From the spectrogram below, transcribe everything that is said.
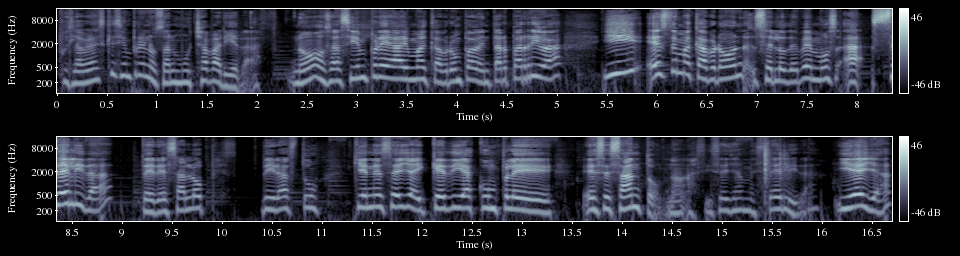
pues la verdad es que siempre nos dan mucha variedad, ¿no? O sea, siempre hay macabrón para aventar para arriba. Y este macabrón se lo debemos a Célida Teresa López. Dirás tú, ¿quién es ella y qué día cumple ese santo? No, así se llama Célida. Y ella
